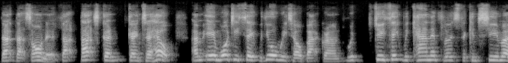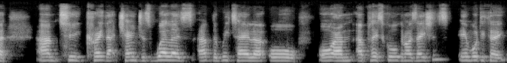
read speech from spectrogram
that that's on it. That that's going, going to help. Um, Ian, what do you think with your retail background? Would, do you think we can influence the consumer um, to create that change as well as uh, the retailer or or um, uh, political organisations? Ian, what do you think?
